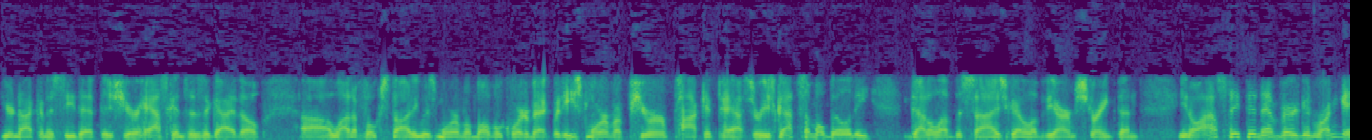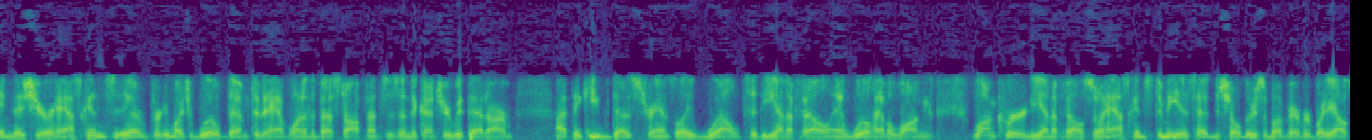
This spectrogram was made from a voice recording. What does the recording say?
You're not going to see that this year. Haskins is a guy, though. Uh, a lot of folks thought he was more of a mobile quarterback, but he's more of a pure pocket passer. He's got some mobility. Got to love the size. You got to love the arm strength. And you know, Ohio State didn't have a very good run game this year. Haskins uh, pretty much willed them to have one of the best offenses in the country with that arm. I think he does translate well to the NFL and will have a long long career in the NFL. So Haskins to me is head and shoulders above everybody else.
